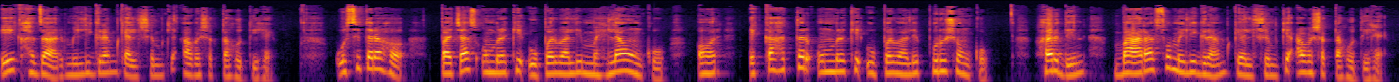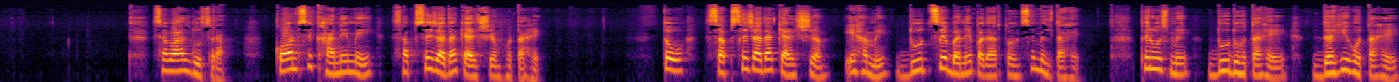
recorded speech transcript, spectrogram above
एक हज़ार मिलीग्राम कैल्शियम की आवश्यकता होती है। उसी तरह पचास उम्र के ऊपर वाली महिलाओं को और इकहत्तर उम्र के ऊपर वाले पुरुषों को हर दिन 1200 मिलीग्राम कैल्शियम की आवश्यकता होती है। सवाल दूसरा, कौन से खाने में सबसे ज़्यादा कैल्शियम होता है? तो सबसे ज़्यादा कैल्शियम ये हमें दूध से बने पदार्थों से मिलता है। फिर उसमें दूध होता है, दही होता है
